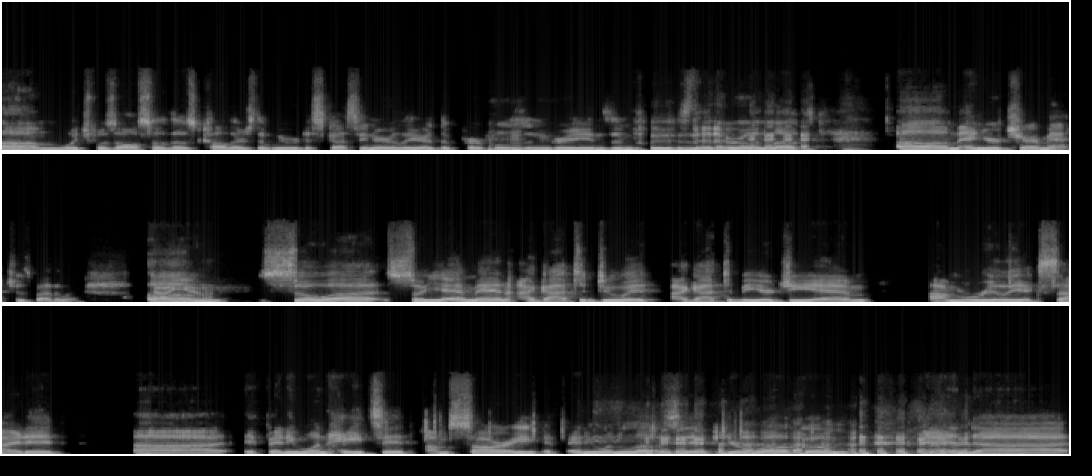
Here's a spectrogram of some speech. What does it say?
Um, which was also those colors that we were discussing earlier, the purples and greens and blues that everyone loves. Um, and your chair matches, by the way. Um, uh, yeah so uh so yeah man i got to do it i got to be your gm i'm really excited uh if anyone hates it i'm sorry if anyone loves it you're welcome and uh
